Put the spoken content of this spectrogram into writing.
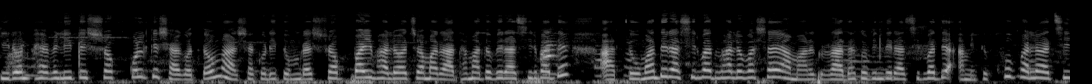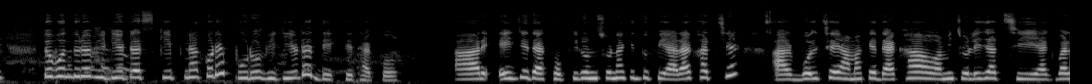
কিরণ ফ্যামিলিতে সকলকে স্বাগতম। আশা করি তোমরা সবাই ভালো আছো আমার রাধা মাধবের আশীর্বাদে। আর তোমাদের আশীর্বাদ ভালোবাসায়, আমার রাধা গোবিন্দের আশীর্বাদে আমি তো খুব ভালো আছি। তো বন্ধুরা, ভিডিওটা স্কিপ না করে পুরো ভিডিওটা দেখতে থাকো। আর এই যে দেখো, কিরণ সোনা কিন্তু পেয়ারা খাচ্ছে আর বলছে, আমাকে দেখাও, আমি চলে যাচ্ছি, একবার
